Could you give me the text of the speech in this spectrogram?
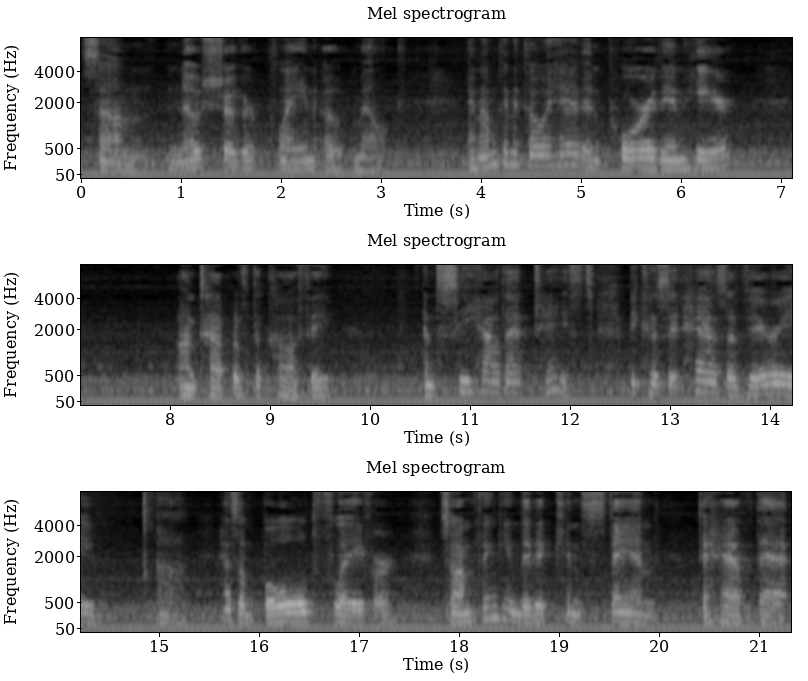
some no sugar plain oat milk, and I'm gonna go ahead and pour it in here on top of the coffee and see how that tastes because it has a very uh, has a bold flavor. So I'm thinking that it can stand to have that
